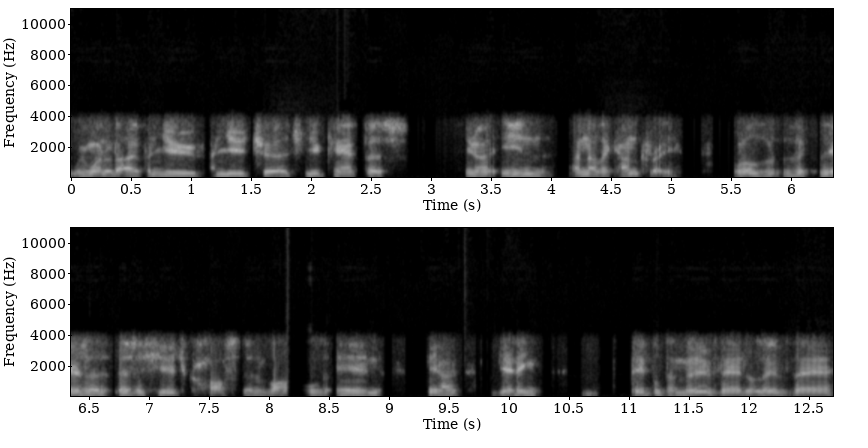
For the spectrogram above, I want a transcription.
we wanted to open new a new church, new campus, you know, in another country. Well, the, there's a there's a huge cost involved in, you know, getting people to move there, to live there,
